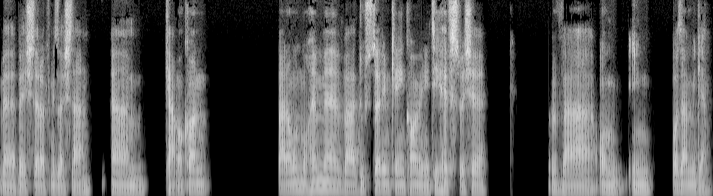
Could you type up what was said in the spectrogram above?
به اشتراک میذاشتن. کماکان برامون مهمه و دوست داریم که این کامیونیتی حفظ بشه و این بازم میگم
